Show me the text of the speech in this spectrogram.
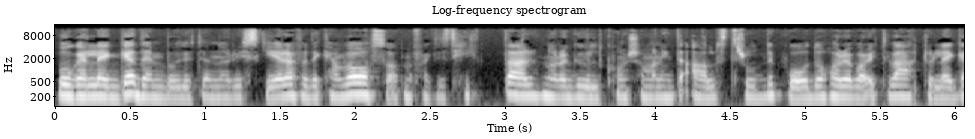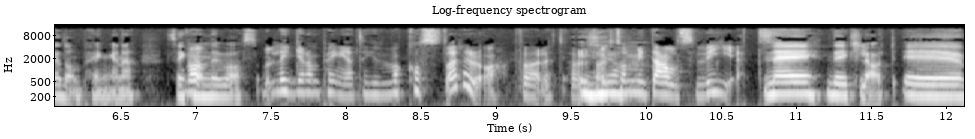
våga lägga den budgeten och riskera för det kan vara så att man faktiskt hittar några guldkorn som man inte alls trodde på och då har det varit värt att lägga de pengarna. Sen Va, kan det vara så. Lägga de pengarna, vad kostar det då för ett företag ja. som inte alls vet? Nej, det är klart. Eh,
